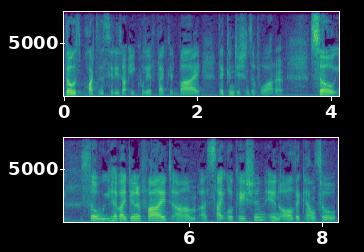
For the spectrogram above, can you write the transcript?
those parts of the cities are equally affected by the conditions of water. So, so we have identified um, a site location in all the council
